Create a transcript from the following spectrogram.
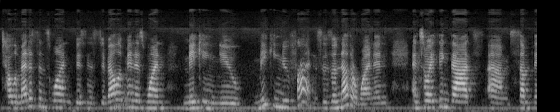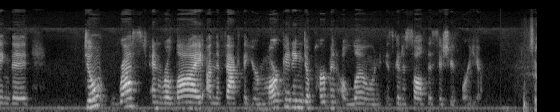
Telemedicine's one business development is one making new making new friends is another one. And and so i think that's um, something that don't rest and rely on the fact that your marketing department alone is going to solve this issue for you. So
